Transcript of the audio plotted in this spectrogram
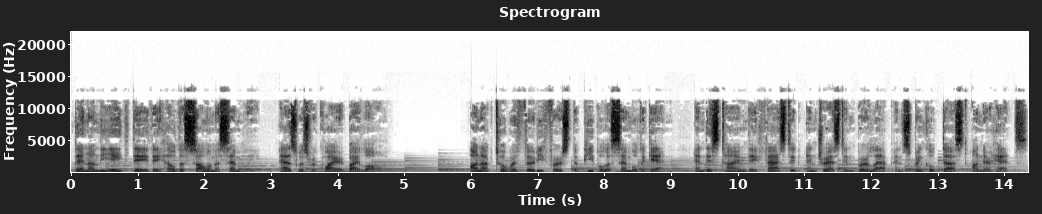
Then on the eighth day they held a solemn assembly, as was required by law. On October 31st the people assembled again, and this time they fasted and dressed in burlap and sprinkled dust on their heads.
